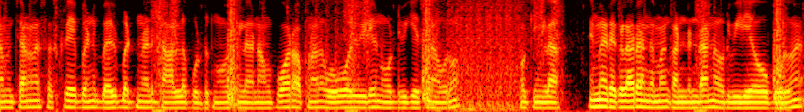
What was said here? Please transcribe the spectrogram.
நம்ம சேனலை சப்ஸ்கிரைப் பண்ணி பெல் பட்டன் எடுத்து ஆளில் போட்டுக்கோங்க ஓகேங்களா நம்ம போகிற அப்படின்னா ஒவ்வொரு வீடியோ நோட்டிஃபிகேஷனாக வரும் ஓகேங்களா இனிமேல் ரெகுலராக இந்த மாதிரி கண்டென்ட்டான ஒரு வீடியோவை போடுவேன்.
